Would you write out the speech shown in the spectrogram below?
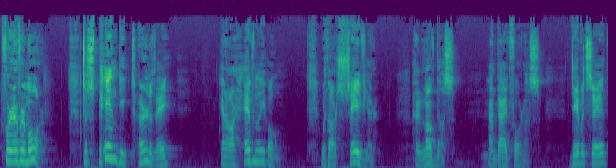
forevermore. To spend eternity in our heavenly home with our Saviour who loved us and died for us. David said,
